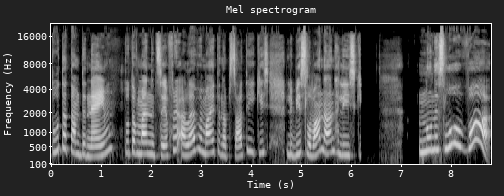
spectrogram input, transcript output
тут а, там, де name, тут в мене цифри, але ви маєте написати якісь любі слова на англійській. Ну, не слова,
